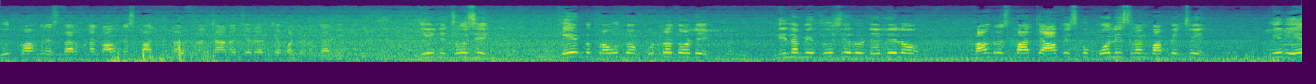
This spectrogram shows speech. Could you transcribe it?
యూత్ కాంగ్రెస్ తరఫున కాంగ్రెస్ పార్టీ తరఫున చాలా చర్యలు చేపట్టడం జరిగింది. దీన్ని చూసి కేంద్ర ప్రభుత్వం కుట్రతోటి నిన్న మీరు చూసిర్రు ఢిల్లీలో కాంగ్రెస్ పార్టీ ఆఫీస్కు పోలీసులను పంపించి మీరు ఏ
